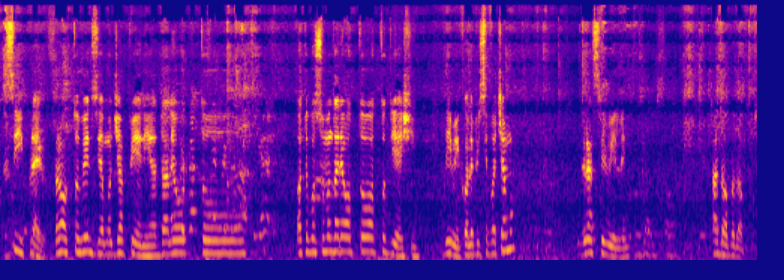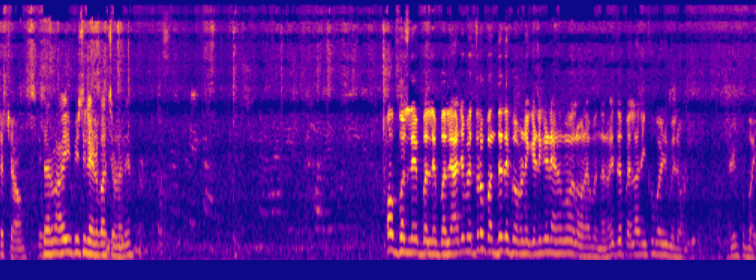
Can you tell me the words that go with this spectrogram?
Sì, prego. Per 8.20 siamo già pieni, eh, dalle 8... 8 posso mandare 8, 8, 10. Dimmi, quale pizza facciamo? Grazie mille. A dopo, a dopo. Ciao ciao. Dai, vai, pizza lei, non va a tornare. ਉਹ ਬੱਲੇ ਬੱਲੇ ਬੱਲੇ ਅੱਜ ਮਿੱਤਰੋ ਬੰਦੇ ਦੇਖੋ ਆਪਣੇ ਕਿਹੜੇ ਕਿਹੜੇ ਹਮਾ ਲਾਉਣੇ ਬੰਦੇ ਨੂੰ। ਇਹ ਤਾਂ ਪਹਿਲਾਂ ਰਿੰਕੂ ਬਾਈ ਨੂੰ ਮਿਲਾਉਣ ਰਿੰਕੂ ਬਾਈ।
